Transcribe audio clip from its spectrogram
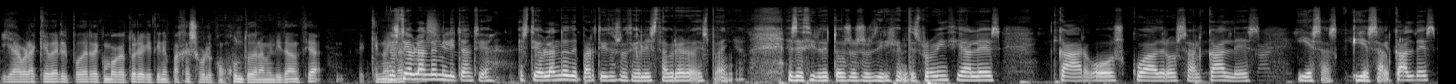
y habrá que ver el poder de convocatoria que tiene Paje sobre el conjunto de la militancia. Que no, no estoy hablando más. de militancia, estoy hablando de Partido Socialista Obrero de España, es decir, de todos esos dirigentes provinciales, cargos, cuadros, alcaldes y esas y exalcaldes.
